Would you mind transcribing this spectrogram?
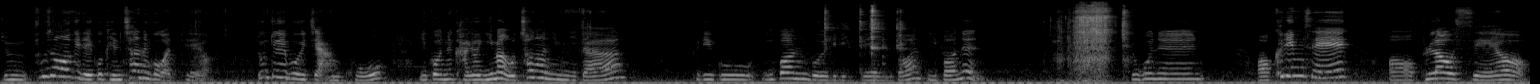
좀 풍성하게 되고 괜찮은 것 같아요. 뚱뚱해 보이지 않고 이거는 가격 25,000원입니다. 그리고 2번 보여드릴게요. 2번 2번은 요거는 어, 크림색 어, 블라우스예요.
